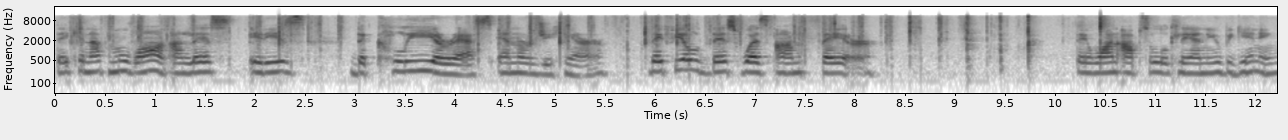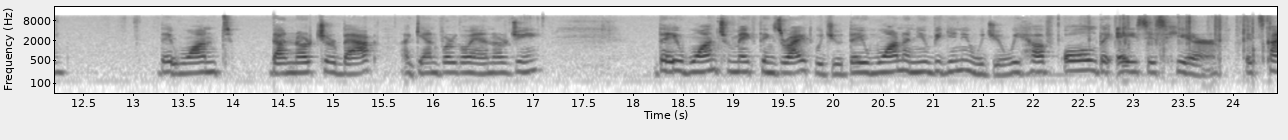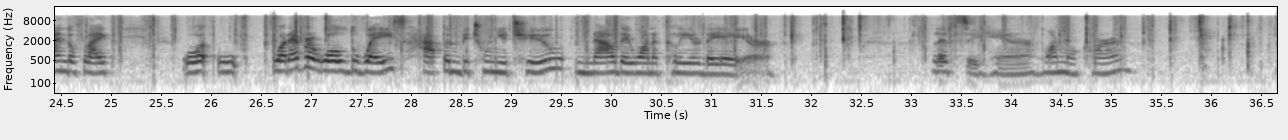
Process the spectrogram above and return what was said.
they cannot move on unless it is the clearest energy here. They feel this was unfair. They want absolutely a new beginning. They want that nurture back, again, Virgo energy. They want to make things right with you. They want a new beginning with you. We have all the aces here. It's kind of like what whatever old ways happened between you two, now they want to clear the air. Let's see here one more card.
